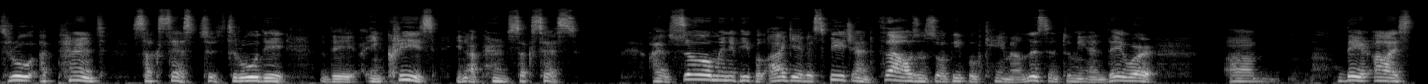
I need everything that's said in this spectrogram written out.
through apparent success, to, through the, the increase in apparent success. I have so many people. I gave a speech and thousands of people came and listened to me and they were, um, their eyes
